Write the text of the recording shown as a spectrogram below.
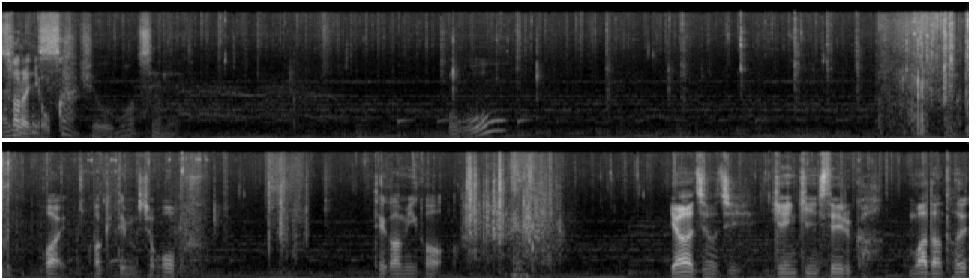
おさらに奥。it? おはい開けてみましょう。オープン。手紙が。やあジョージ現金しているかまだ手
